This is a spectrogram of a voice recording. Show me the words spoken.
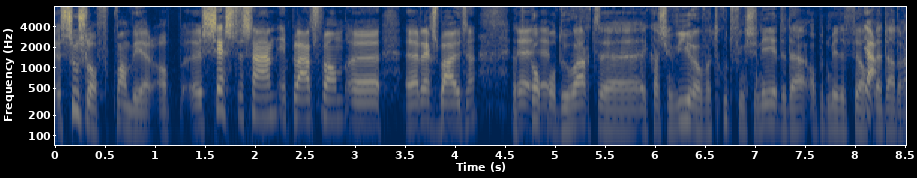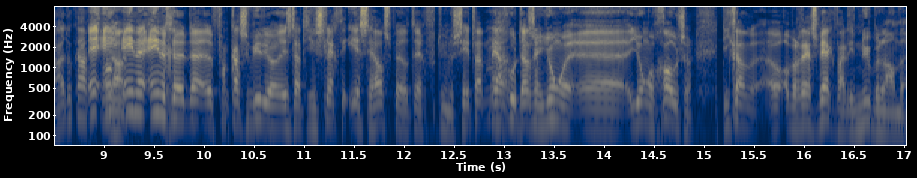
eh, Soeslof kwam weer op zes te staan in plaats van rechtsbuiten. Het koppel Duarte, uh, Casemiro, wat goed functioneerde daar op het middenveld, Ja. werd daardoor uit elkaar E- getrokken. e- enige de- van Casemiro is dat hij een slechte eerste helft speelde tegen Fortuna Sittard. Maar ja, Ja. goed, dat is een jonge, eh, jonge gozer. Die kan op een rechtsback, waar hij nu belandde,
